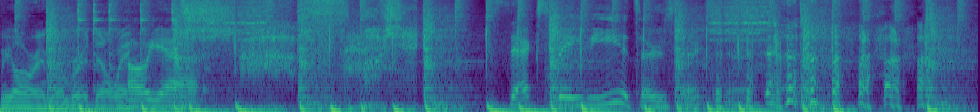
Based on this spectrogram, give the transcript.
We all remember it, don't we? Oh yeah. Sex, baby. It's our sex.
